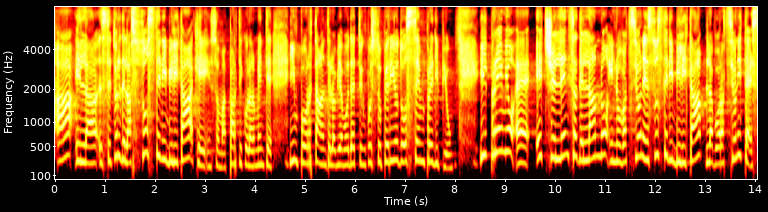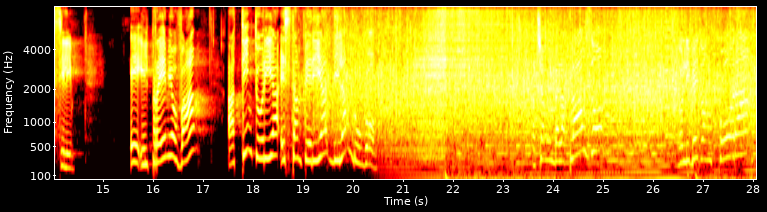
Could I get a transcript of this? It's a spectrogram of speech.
al settore della sostenibilità che insomma è particolarmente importante, lo abbiamo detto in questo periodo sempre di più. Il premio è Eccellenza dell'anno Innovazione e Sostenibilità Lavorazioni Tessili e il premio va a Tintoria e Stamperia di Lambrugo. Facciamo un bel applauso. Non li vedo ancora.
